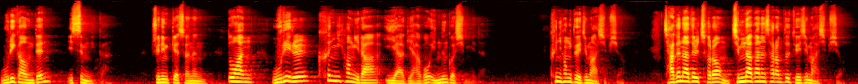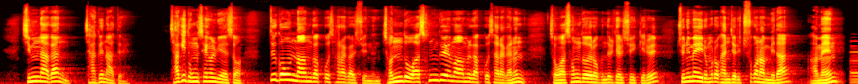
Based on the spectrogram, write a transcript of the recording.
우리 가운데는 있습니까? 주님께서는 또한 우리를 큰 형이라 이야기하고 있는 것입니다. 큰 형 되지 마십시오. 작은 아들처럼 집 나가는 사람도 되지 마십시오. 집 나간 작은 아들, 자기 동생을 위해서 뜨거운 마음 갖고 살아갈 수 있는 전도와 선교의 마음을 갖고 살아가는 저와 성도 여러분들 될 수 있기를 주님의 이름으로 간절히 축원합니다. 아멘.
